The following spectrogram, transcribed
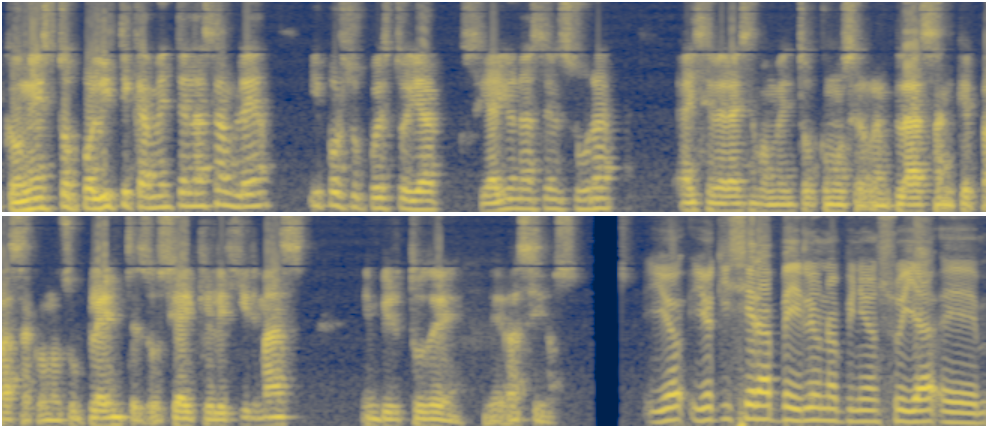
con esto políticamente en la Asamblea. Y por supuesto ya si hay una censura, ahí se verá ese momento cómo se reemplazan, qué pasa con los suplentes o si hay que elegir más en virtud de, de vacíos. Yo, yo, quisiera pedirle una opinión suya, eh,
